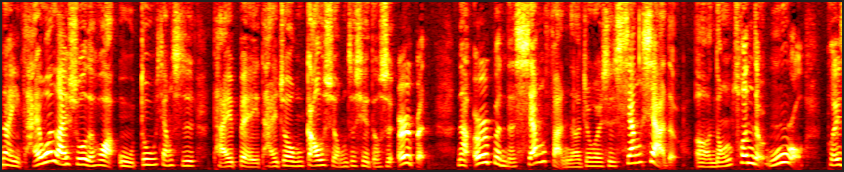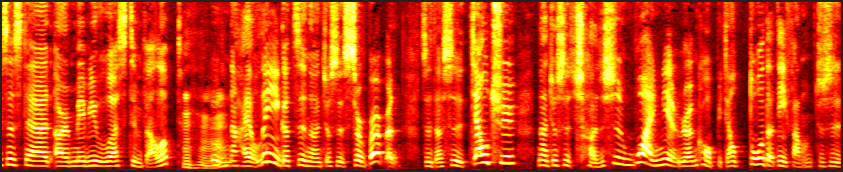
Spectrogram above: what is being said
那以台湾来说的话，五都像是台北、台中、高雄，这些都是 urban。 那 urban 的相反呢，就会是乡下的，呃，农村的 rural places that are maybe less developed。嗯那还有另一个字呢，就是 suburban，指的是郊区，那就是城市外面人口比较多的地方，就是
